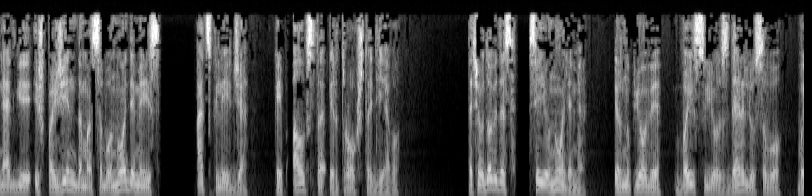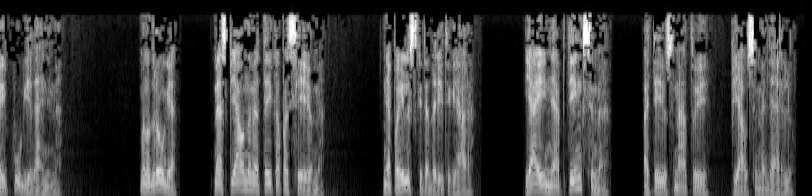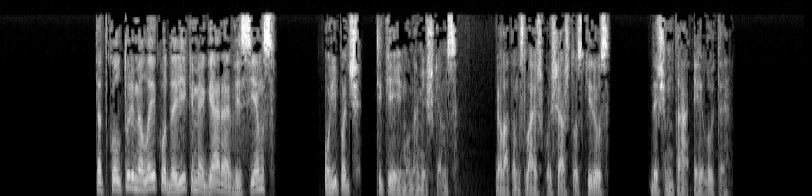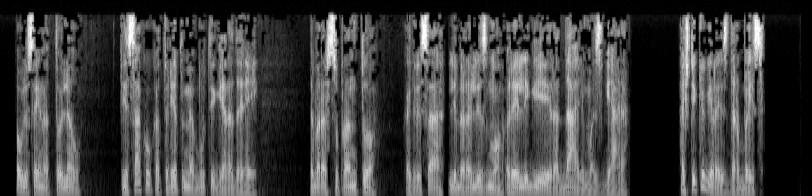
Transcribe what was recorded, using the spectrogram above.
Netgi išpažindamas savo nuodėmę jis atskleidžia, kaip alpsta ir trokšta Dievo. Tačiau Davidas sėjo nuodėmę ir nupjovė baisų jos derlių savo vaikų gyvenime. Mano draugė, mes pjauname tai, ką pasėjome. Nepailskite daryti gerą. Jei neaptinksime, atejus metui pjausime derlių. Tad kol turime laiko, darykime gerą visiems, o ypač tikėjimo namiškiams. Galatams laiško šeštos kiriaus dešimta eilutė. Paulius eina toliau. Jis sako, kad turėtume būti geradariai. Dabar aš suprantu, kad visa liberalizmo religija yra darimas gera. Aš tikiu gerais darbais,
